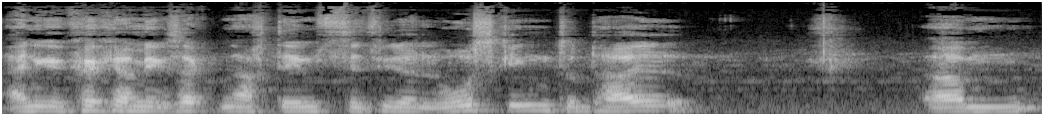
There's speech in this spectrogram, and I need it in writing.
Einige Köche haben mir gesagt, nachdem es jetzt wieder losging, zum Teil ähm,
